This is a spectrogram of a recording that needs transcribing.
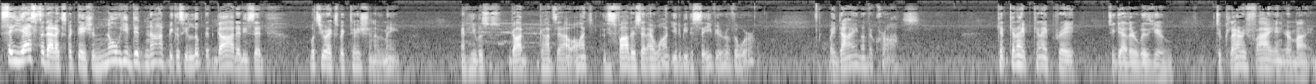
say yes to that expectation? No, he did not, because he looked at God and he said, What's your expectation of me? And he was, God, God said, I want, his father said, I want you to be the savior of the world by dying on the cross. Can, can, I, can I pray together with you to clarify in your mind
